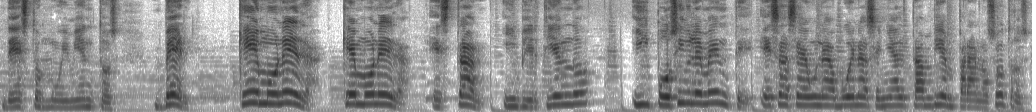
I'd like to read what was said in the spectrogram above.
de estos movimientos, ver qué moneda, qué moneda están invirtiendo y posiblemente esa sea una buena señal también para nosotros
